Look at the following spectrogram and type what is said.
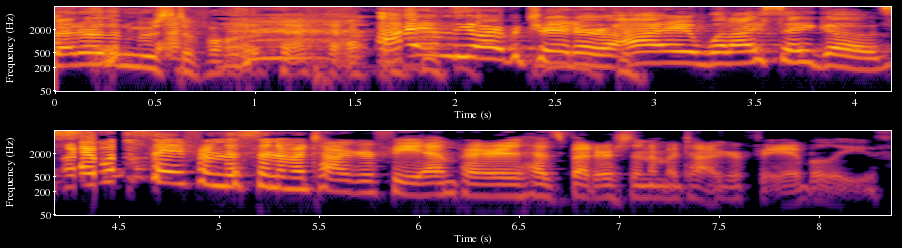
better than Mustafar. I am the arbitrator. I what I say goes. I would say from the cinematography, Empire has better cinematography. I believe.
